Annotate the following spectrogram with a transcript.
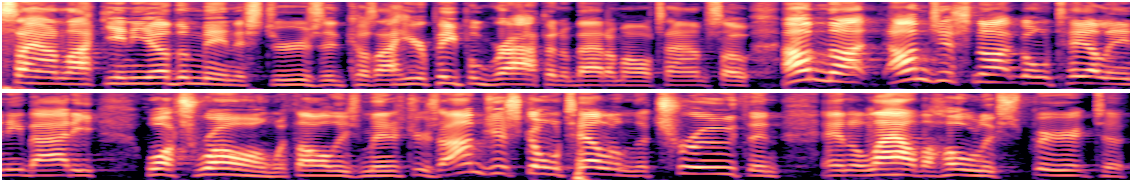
sound like any other ministers because I hear people griping about them all the time. So I'm not, I'm just not going to tell anybody what's wrong with all these ministers. I'm just going to tell them the truth and, and allow the Holy Spirit to,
